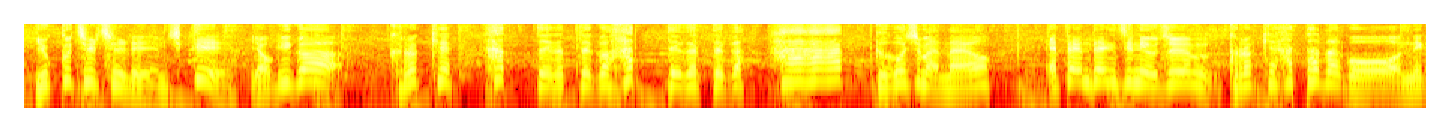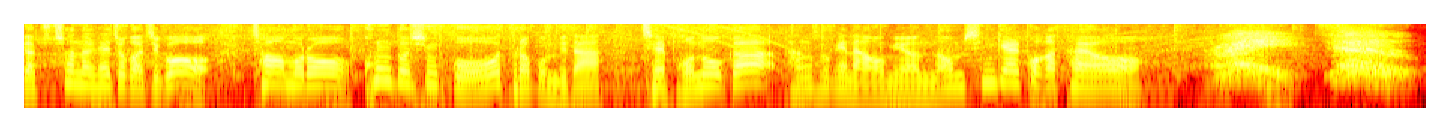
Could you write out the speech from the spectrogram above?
6977님, 식디, 여기가 그렇게 핫, 뜨거, 뜨거, 핫, 뜨거, 뜨거, 핫, 그곳이 맞나요? FM댕진이 요즘 그렇게 핫하다고 언니가 추천을 해줘가지고 처음으로 콩도 심고 들어봅니다. 제 번호가 방송에 나오면 너무 신기할 것 같아요. 3, 2, 1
